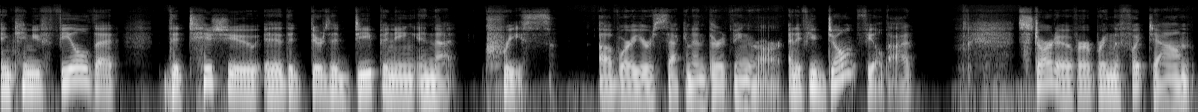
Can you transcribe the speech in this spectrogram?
And can you feel that the tissue, uh, the, there's a deepening in that crease of where your second and third finger are. And if you don't feel that, start over, bring the foot down,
